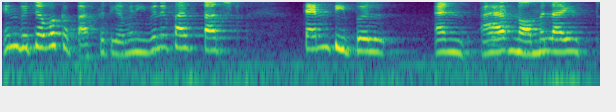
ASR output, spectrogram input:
in whichever capacity. I mean, even if I've touched 10 people and I have normalized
